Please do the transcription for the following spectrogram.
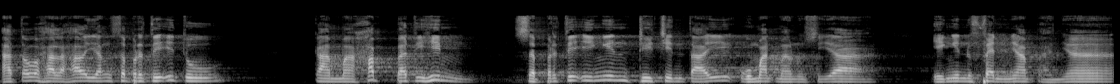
atau hal-hal yang seperti itu. Kama habbatihim seperti ingin dicintai umat manusia, ingin fan-nya banyak,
